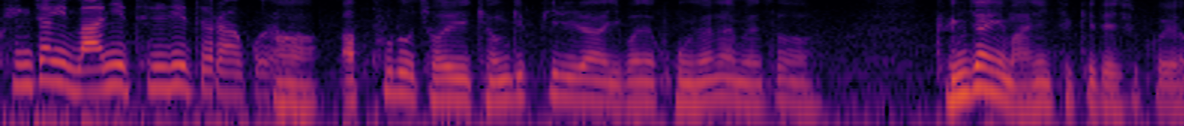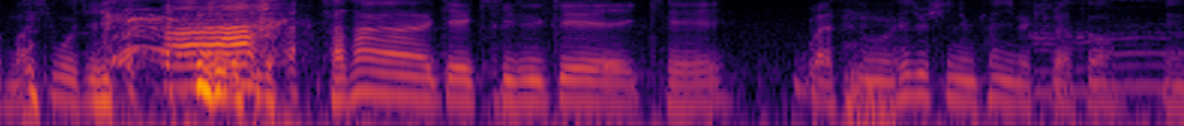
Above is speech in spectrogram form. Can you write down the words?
굉장히 많이 들리더라고요. 아, 앞으로 저희 경기필이랑 이번에 공연하면서 굉장히 많이 듣게 되실 거예요. 마시모지 아, 자상하게 길게 이렇게 말씀을 해주시는 편이라서 아. 예.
